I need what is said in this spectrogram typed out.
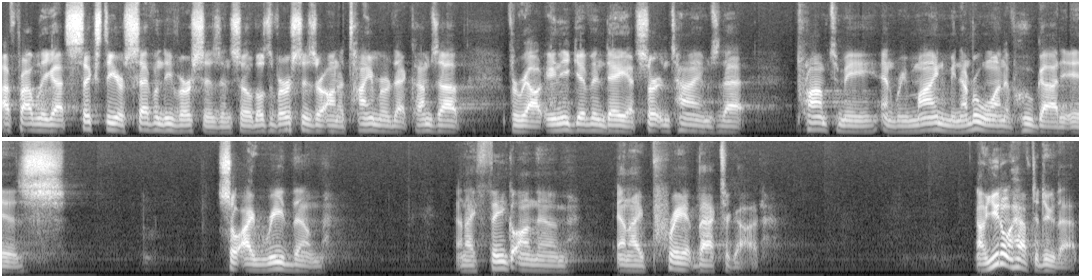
I've probably got 60 or 70 verses, and so those verses are on a timer that comes up throughout any given day at certain times that prompt me and remind me, number one, of who God is. So I read them and I think on them and I pray it back to God. Now, you don't have to do that.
